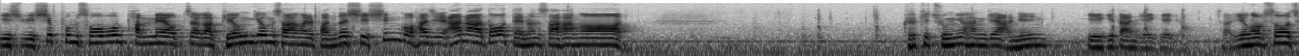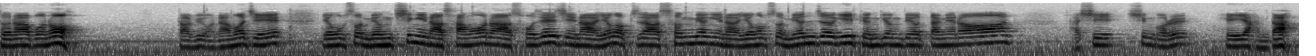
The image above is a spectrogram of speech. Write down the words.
22. 식품 소분 판매업자가 변경사항을 반드시 신고하지 않아도 되는 사항은 그렇게 중요한 게 아닌 얘기단 얘기예요. 자, 영업소 전화번호 답이고 나머지 영업소 명칭이나 상호나 소재지나 영업자 성명이나 영업소 면적이 변경되었다면 다시 신고를 해야 한다.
